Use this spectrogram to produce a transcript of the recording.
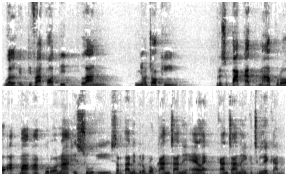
Wal ittifaqati lan nyocoki bersepakat ma'akuro ma'akurona isui sertane pira-pira kancane elek, kancane kejelekan.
